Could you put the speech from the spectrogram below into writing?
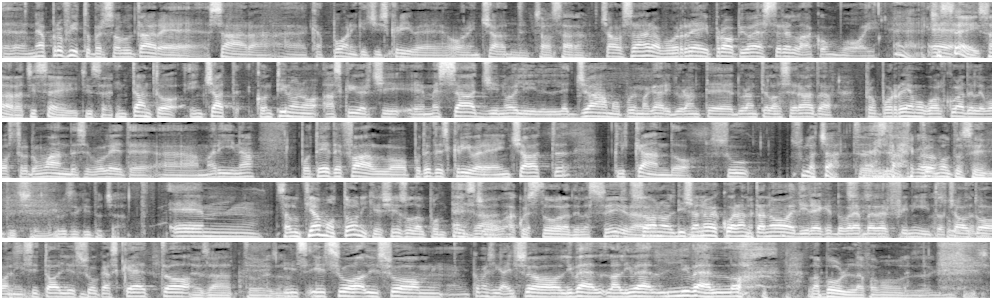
Eh, ne approfitto per salutare Sara eh, Capponi che ci scrive ora in chat. Mm, ciao Sara. Ciao Sara, vorrei proprio essere là con voi. Eh, ci eh, sei Sara, ci sei, ci sei. Intanto in chat continuano a scriverci eh, messaggi, noi li leggiamo, poi magari durante, durante la serata proporremo qualcuna delle vostre domande se volete a Marina. Potete farlo, potete scrivere in chat cliccando su sulla chat, esatto. molto semplice, dove c'è scritto chat. Ehm, Salutiamo Tony che è sceso dal ponteggio esatto. a quest'ora della sera. Sono le 19.49, direi che dovrebbe sì, aver finito. Ciao Tony, sì. si toglie il suo caschetto. Esatto, esatto. Il, il, suo, il suo, come si chiama? Il suo livello, livello, livello. La bolla famosa.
